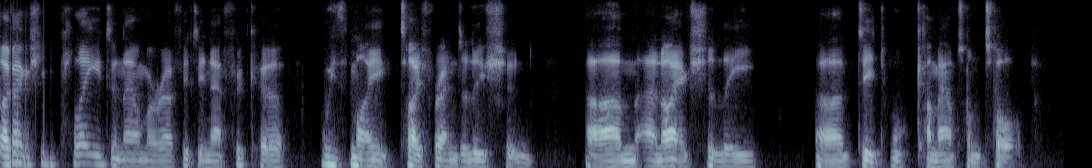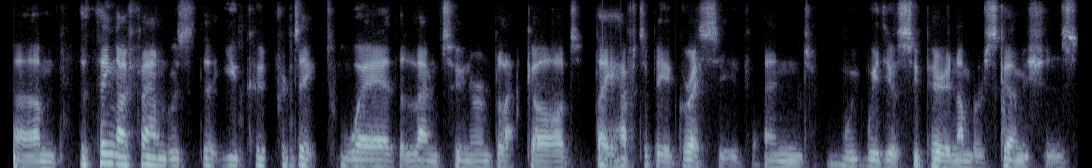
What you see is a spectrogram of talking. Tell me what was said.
I've actually played an Almoravid in Africa with my Taifa Andalusian, um, and I actually uh, did come out on top. Um, the thing I found was that you could predict where the Lamtuna and blackguard they have to be aggressive, and w- with your superior number of skirmishers,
